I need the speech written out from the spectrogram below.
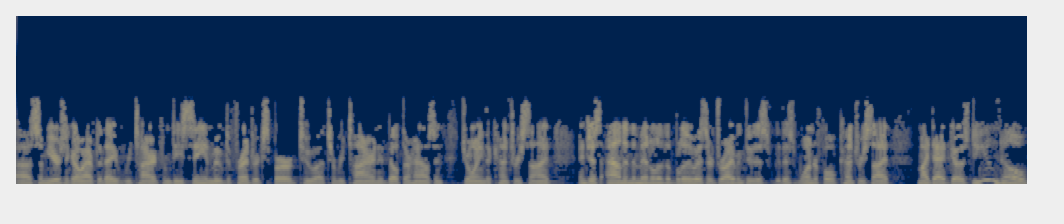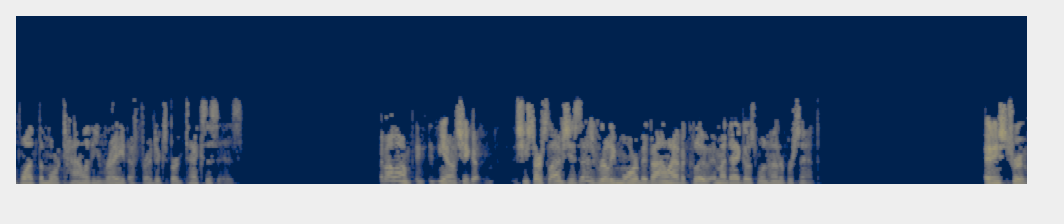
uh, some years ago after they retired from D.C. and moved to Fredericksburg to uh, to retire and had built their house and enjoying the countryside. And just out in the middle of the blue, as they're driving through this this wonderful countryside, my dad goes, Do you know what the mortality rate of Fredericksburg, Texas is? And my mom, you know, she, goes, she starts laughing. She says, That's really morbid, but I don't have a clue. And my dad goes, 100%. And it's true.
